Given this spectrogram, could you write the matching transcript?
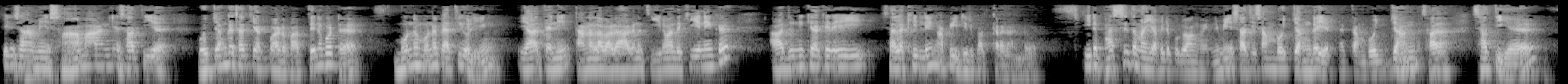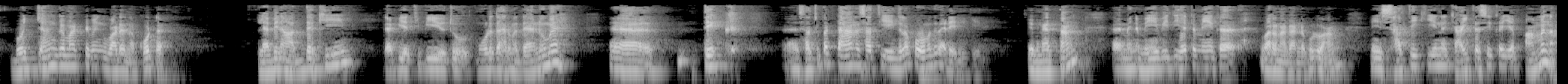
ඒ නිසා මේ සාමාන්‍ය සතිය බොජ්ජංග සතියක් වඩපත් වෙනකොට මොන මොන පැති වලින් එයා තනි තනලා වඩ아가න තියනවද කියන එක ආධුනිකයා කෙරෙහි සැලකිල්ලෙන් අපි ඉදිරිපත් කරගන්න ඕනේ. ඊට පස්සේ තමයි අපිට පුළුවන් වෙන්නේ මේ සති සම්බොජ්ජංගය නැත්තම් බොජ්ජං සතිය බොජ්ජංග මට්ටමින් වඩනකොට ලැබෙන අත්දැකීම් ලැබිය තිබිය යුතු මූලධර්ම දැනුම තෙක් සතිපට්ඨාන සතියේ ඉඳලා කොහොමද වැඩෙන්නේ කියන්නේ. එහෙම නැත්නම් මෙන්න මේ විදිහට මේක වර්ණ ගන්න පුළුවන්. මේ සති කියන චෛතසිකය පමණ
